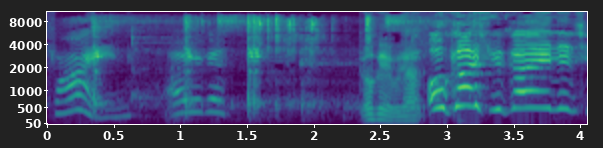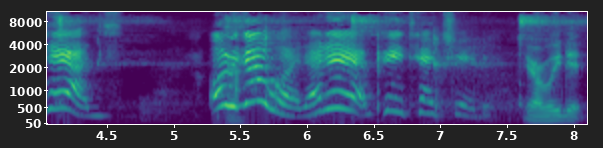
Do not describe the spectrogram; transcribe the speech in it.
find? How are you gonna... Okay, we got. Oh, guys, we got it in his hands. Oh, we got one. I didn't pay attention. Yeah, we did.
